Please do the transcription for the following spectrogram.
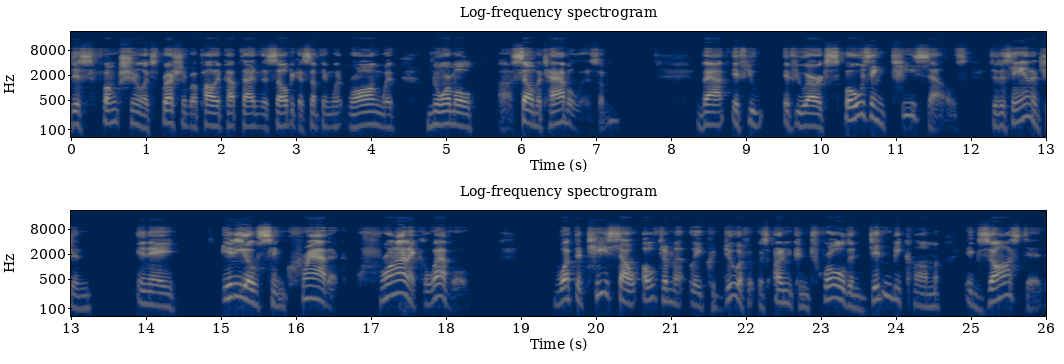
dysfunctional expression of a polypeptide in the cell because something went wrong with normal uh, cell metabolism that if you if you are exposing T cells to this antigen in a idiosyncratic chronic level what the T cell ultimately could do if it was uncontrolled and didn't become exhausted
